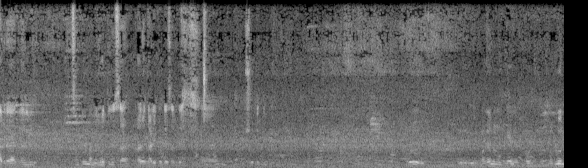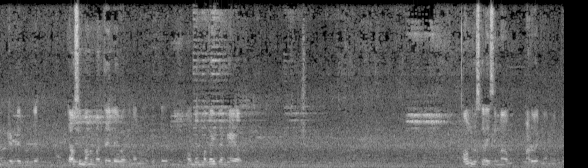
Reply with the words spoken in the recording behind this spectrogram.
ಆದರೆ ಅದರಲ್ಲಿ ಸಂಪೂರ್ಣ ನಲವತ್ತು ದಿವಸ ರಾಜತಾಳಿ ಕೋಟೆ ಸರ್ದೆ ಶೂಟಿಂಗ್ ಇತ್ತು. ಅವರು ಮಗನು ನನಗೆ ಮಗಳು ನನಗೆ ಹೇಳ್ತಾ ಇದ್ರು ಅಂದರೆ, ಯಾವ ಸಿನಿಮಾನು ಮಾಡ್ತಾ ಇಲ್ಲ ಇವಾಗ ನಾನು ಬಟ್ ಅವ್ನು ನನ್ನ ಮಗ ಇದ್ದಂಗೆ ಅವನಿಗೋಸ್ಕರ ಈ ಸಿನಿಮಾ ಮಾಡ್ಬೇಕು ನಾನು ಅಂತ.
